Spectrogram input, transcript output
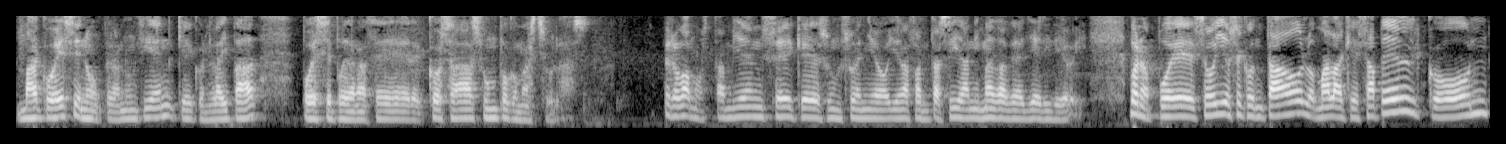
macOS no, pero anuncien que con el iPad pues se puedan hacer cosas un poco más chulas. Pero vamos, también sé que es un sueño y una fantasía animada de ayer y de hoy. Bueno, pues hoy os he contado lo mala que es Apple con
